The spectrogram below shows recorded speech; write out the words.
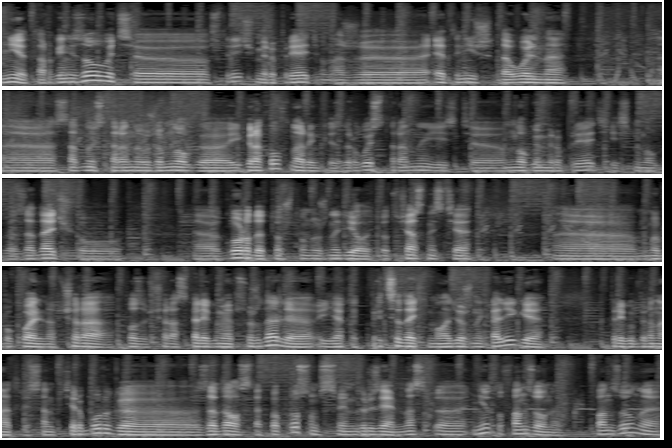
Нет, организовывать э, встречи, мероприятия. У нас же эта ниша довольно, э, с одной стороны, уже много игроков на рынке, с другой стороны, есть э, много мероприятий, есть много задач у э, города, то, что нужно делать. Вот, в частности, э, мы буквально вчера, позавчера с коллегами обсуждали, я как председатель молодежной коллегии при губернаторе Санкт-Петербурга э, задался так вопросом со своими друзьями. У нас э, нету фан-зоны. Фан-зоны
